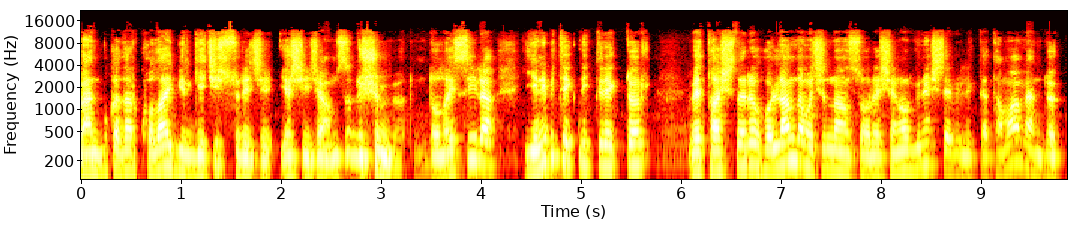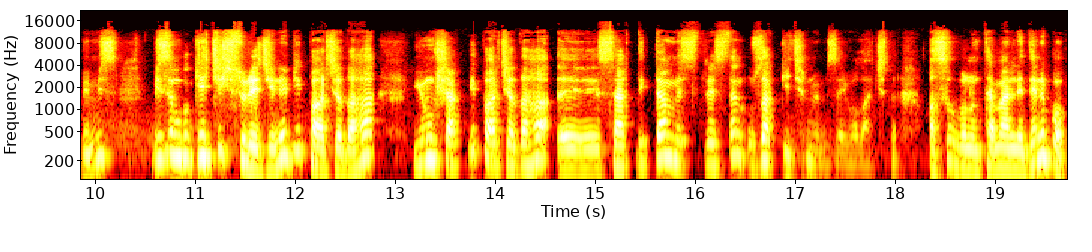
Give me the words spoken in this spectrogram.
ben bu kadar kolay bir geçiş süreci yaşayacağımızı düşünmüyordum. Dolayısıyla yeni bir teknik direktör ve taşları Hollanda maçından sonra Şenol Güneş'le birlikte tamamen dökmemiz bizim bu geçiş sürecini bir parça daha yumuşak, bir parça daha e, sertlikten ve stresten uzak geçirmemize yol açtı. Asıl bunun temel nedeni bu.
